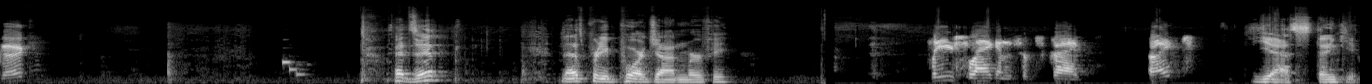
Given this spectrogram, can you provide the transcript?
good. That's it? That's pretty poor, John Murphy. Please like and subscribe. Right? Yes, thank you.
